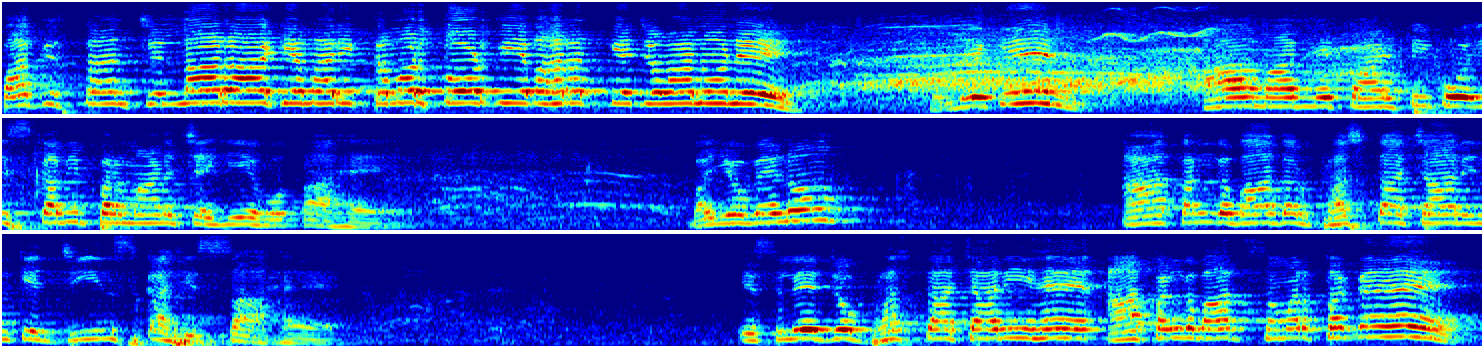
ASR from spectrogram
पाकिस्तान चिल्ला रहा है कि हमारी कमर तोड़ दी है भारत के जवानों ने। लेकिन आम आदमी पार्टी को इसका भी प्रमाण चाहिए होता है। भाइयों बहनों, आतंकवाद और भ्रष्टाचार इनके जीन्स का हिस्सा है। इसलिए जो भ्रष्टाचारी हैं, आतंकवाद समर्थक हैं,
